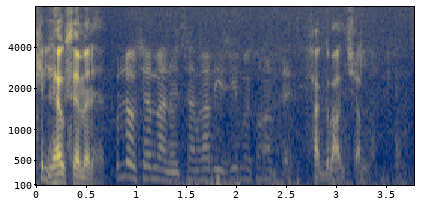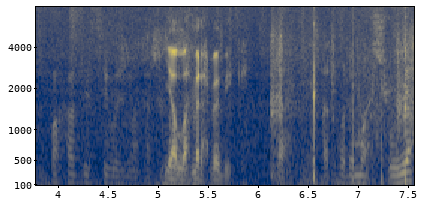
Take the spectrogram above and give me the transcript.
كلها وثمنها. كله ثمن الإنسان غادي يجي ما يكون خير حق بعد إن شاء الله. واخا السي بوجمع خاص يلا مرحبا بك. غتقول لهم واحد شوية.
